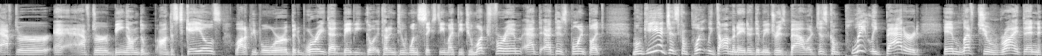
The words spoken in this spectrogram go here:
after after being on the on the scales. A lot of people were a bit worried that maybe go, cutting to 160 might be too much for him at at this point. But Munguia just completely dominated D'Mitrius Ballard, just completely battered him left to right, and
